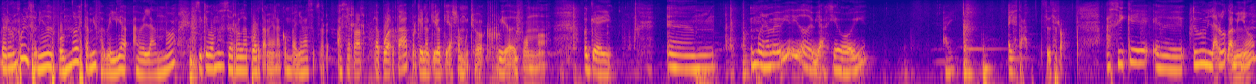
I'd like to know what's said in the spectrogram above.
perdón por el sonido de fondo, está mi familia hablando, así que vamos a cerrar la puerta. Me van a acompañar a, cerrar la puerta porque no quiero que haya mucho ruido de fondo. Ok. Em, bueno, me había ido de viaje hoy. Ay, ahí está, se cerró. Así que eh, tuve un largo camino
